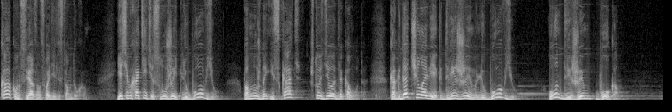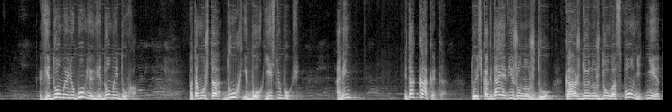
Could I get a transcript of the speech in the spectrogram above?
Как он связан с водительством духом? Если вы хотите служить любовью, вам нужно искать, что сделать для кого-то. Когда человек движим любовью, он движим Богом. Ведомый любовью, ведомый Духом. Потому что Дух и Бог есть любовь. Аминь. Итак, как это? То есть, когда я вижу нужду, каждую нужду восполнить? Нет.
